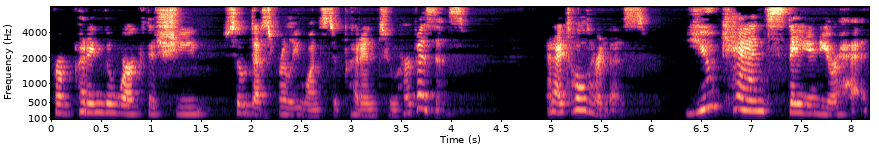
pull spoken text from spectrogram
from putting the work that she so desperately wants to put into her business. And I told her this you can stay in your head.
